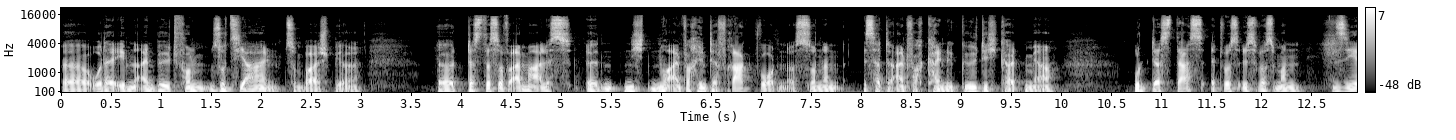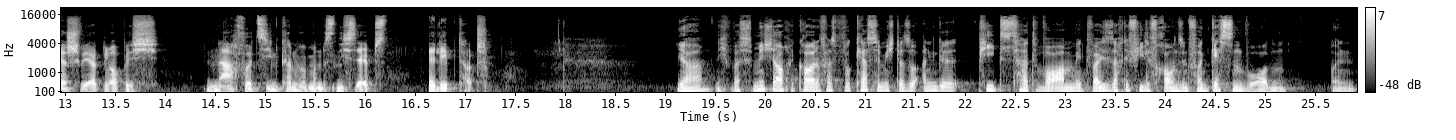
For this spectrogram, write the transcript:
äh, oder eben ein Bild vom Sozialen zum Beispiel äh, dass das auf einmal alles äh, nicht nur einfach hinterfragt worden ist, sondern es hatte einfach keine Gültigkeit mehr. Und dass das etwas ist, was man sehr schwer, glaube ich, nachvollziehen kann, wenn man es nicht selbst erlebt hat. Ja, ich, was mich auch gerade, fast, wo Kerstin mich da so angepiekst hat, war mit, weil sie sagte, viele Frauen sind vergessen worden. Und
